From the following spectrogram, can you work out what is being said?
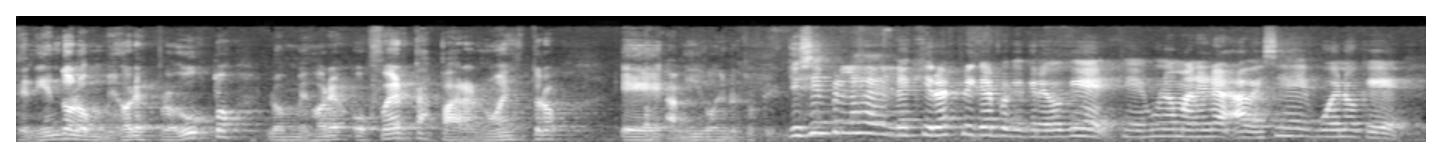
Teniendo los mejores productos, las mejores ofertas para nuestros eh, amigos y nuestros clientes. Yo siempre les, les quiero explicar porque creo que, que es una manera, a veces es bueno que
